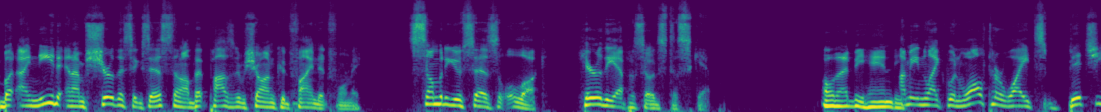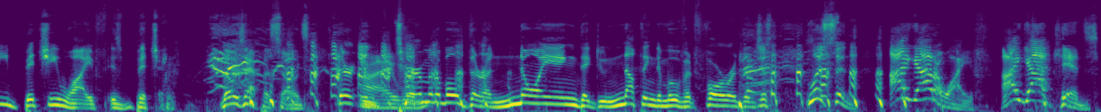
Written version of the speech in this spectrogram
But I need, and I'm sure this exists, and I'll bet positive Sean could find it for me. Somebody who says, "Look, here are the episodes to skip." Oh, that'd be handy. I mean, like when Walter White's bitchy, bitchy wife is bitching. Those episodes, they're interminable. They're annoying. They do nothing to move it forward. They're just, listen, I got a wife. I got kids.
